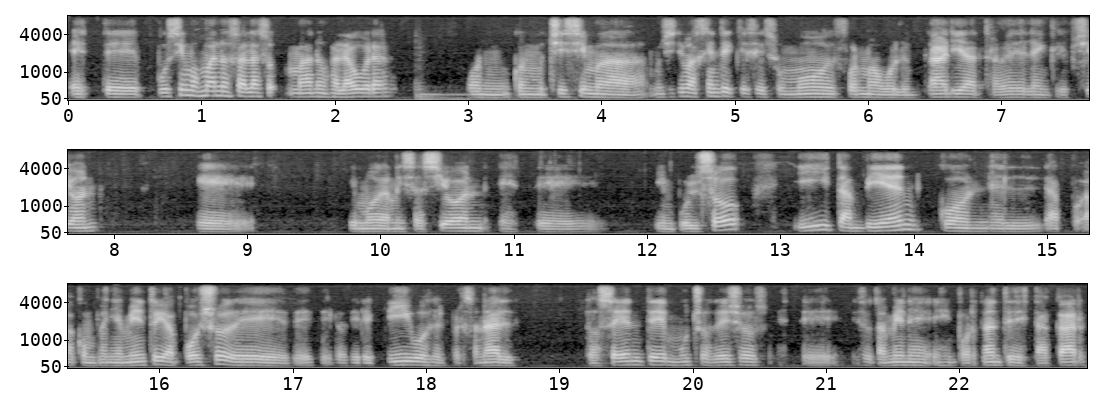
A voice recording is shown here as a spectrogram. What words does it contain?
este, pusimos manos a, las, manos a la obra con, con, muchísima, muchísima gente que se sumó de forma voluntaria a través de la inscripción eh, y modernización este, impulsó y también con el acompañamiento y apoyo de, los directivos, del personal docente, muchos de ellos, este, eso también es, importante destacar,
